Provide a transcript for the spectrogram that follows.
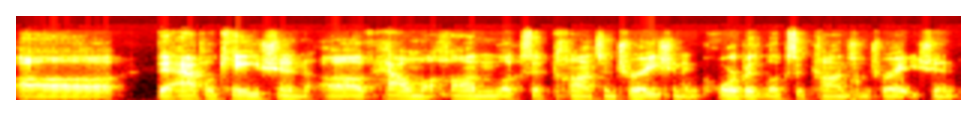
Uh, the application of how Mahan looks at concentration and Corbett looks at concentration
